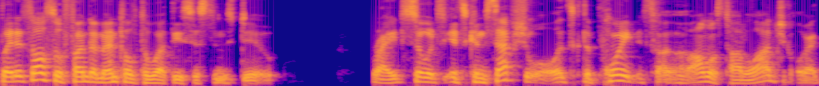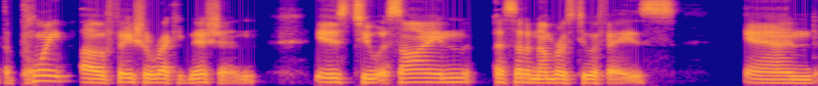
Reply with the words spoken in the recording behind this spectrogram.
but it's also fundamental to what these systems do. Right. So it's it's conceptual. It's the point, it's uh, almost tautological, right? The point of facial recognition is to assign a set of numbers to a face and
